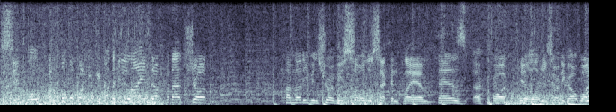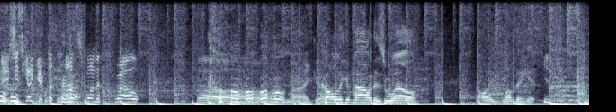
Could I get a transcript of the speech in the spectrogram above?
Simple. Oh my God, he lined up for that shot. I'm not even sure if he saw the second player. There's a quad kill. He's already got one. He's gonna get the last one as well? Oh my God! Calling him out as well. Oh, he's loving it. Fine.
